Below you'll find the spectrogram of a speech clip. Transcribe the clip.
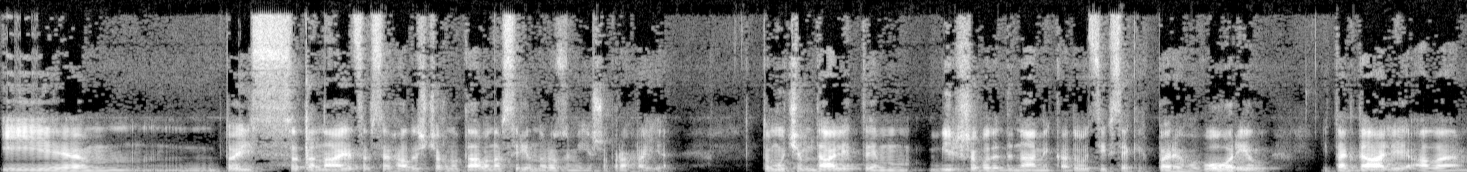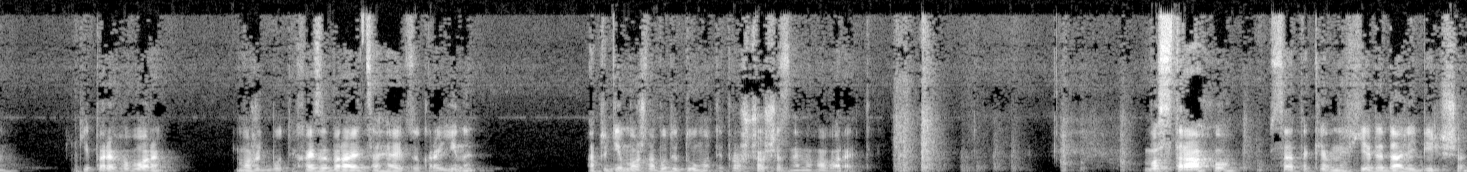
І ем, той сатана і це все гадость чорнота, вона все рівно розуміє, що програє. Тому чим далі, тим більше буде динаміка до цих всяких переговорів і так далі. Але які переговори можуть бути? Хай забираються геть з України, а тоді можна буде думати, про що ще з ними говорити. Бо страху все-таки в них є дедалі більше,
